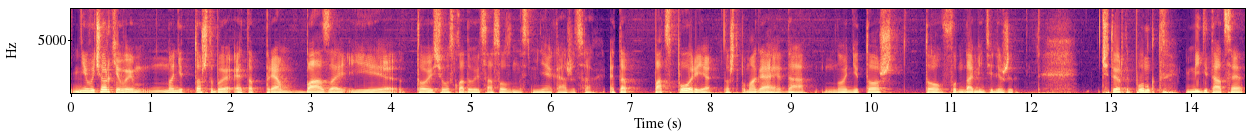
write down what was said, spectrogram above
Не вычеркиваем, но не то, чтобы это прям база и то, из чего складывается осознанность, мне кажется. Это подспорье, то, что помогает, да, но не то, что в фундаменте лежит. Четвертый пункт – медитация.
